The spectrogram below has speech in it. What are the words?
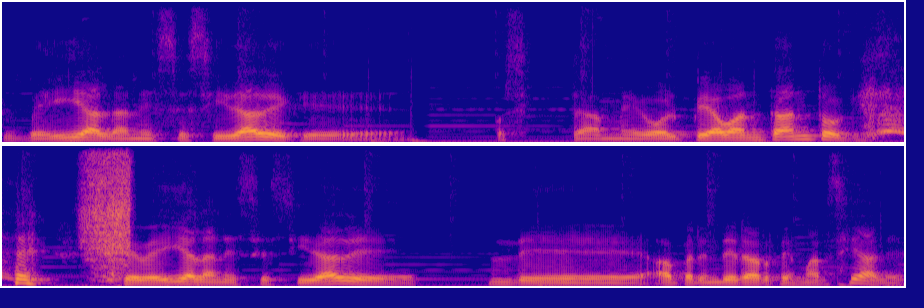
mm. veía la necesidad de que, o sea, me golpeaban tanto que, veía la necesidad de, aprender artes marciales.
